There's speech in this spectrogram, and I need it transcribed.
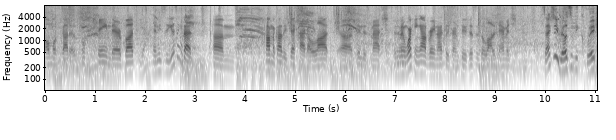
almost got a chain there, but yeah, and he's using that um, kamikaze jetpack a lot uh, in this match. It's been working out very nicely for him too, just as a lot of damage. It's actually relatively quick,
